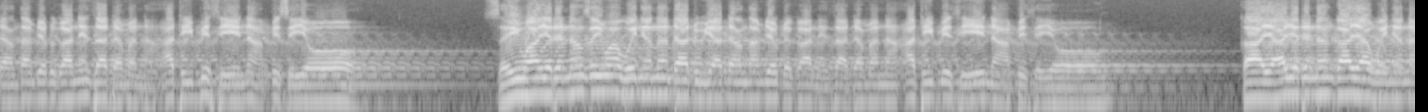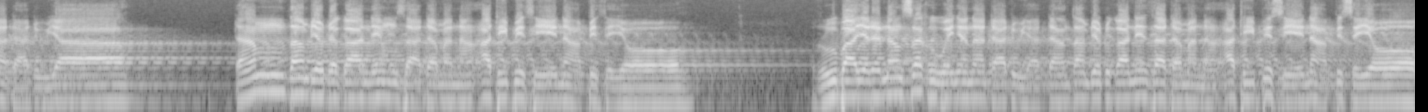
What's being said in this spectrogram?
တံတံပြုတ်တကနိသဓမ္မနာအာတိပစ္စေနပစ္စယောဇိဝယတနံဇိဝဝိညာဏဓာတုယတံတံပြုတ်တကနိသဓမ္မနာအာတိပစ္စေနပစ္စယောကာယယတနံကာယဝိညာဏဓာတုယ တံတံပြုတ်တကနိသဓမ္မနာအာတိပစ္စေနပစ္စယောရူပယရဏံသက္ခုဝိညာဏဓာတုယတံတံပြုတ်တကနိသဓမ္မနံအာတိပစ္စေနပစ္စယော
